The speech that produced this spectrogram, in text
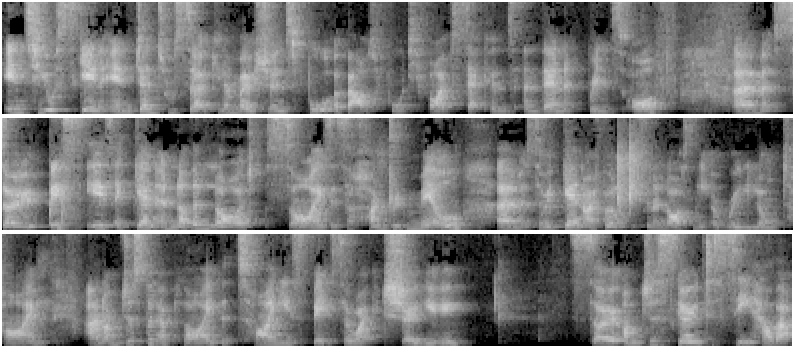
into your skin in gentle circular motions for about 45 seconds and then rinse off. Um, so this is again another large size, it's 100 mil. Um, so again I feel like it's going to last me a really long time and I'm just going to apply the tiniest bit so I can show you. So I'm just going to see how that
